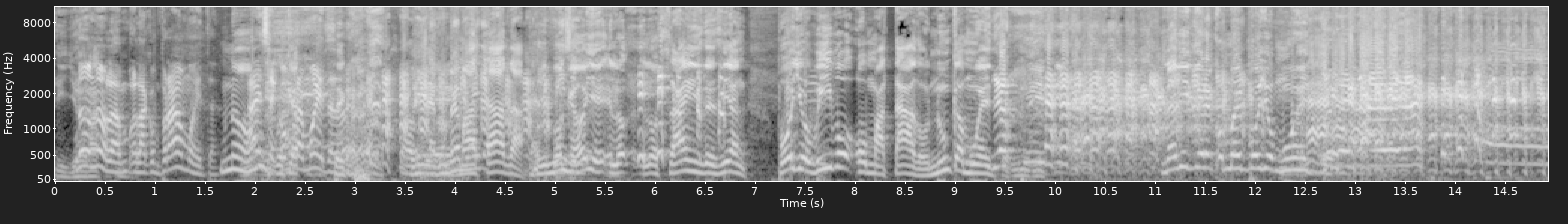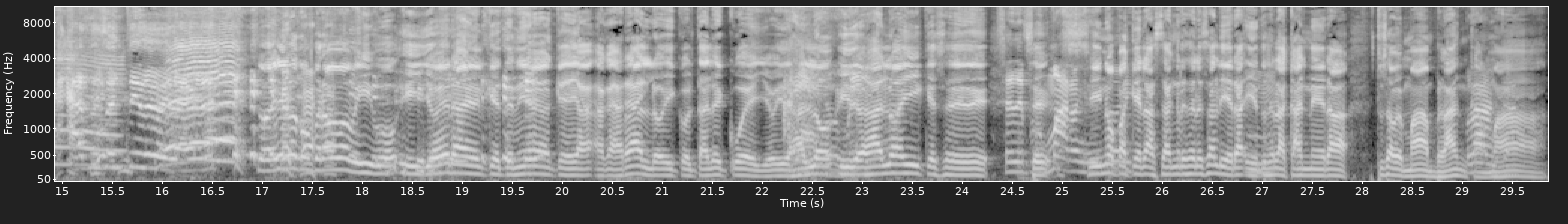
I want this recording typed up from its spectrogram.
y yo No, la- no, la, la compraba muerta. No, Ay, se compra muerta. se- ¿no? Oye, la compramos matada. Porque, oye, lo- los signs decían pollo vivo o matado, nunca muerto. Nadie quiere comer pollo muerto. Hace sentido, ¿verdad? So, ella lo compraba vivo y yo era el que tenía que agarrarlo y cortarle el cuello y dejarlo Dios y dejarlo ahí que se Se desplumaran sí, no para que la sangre se le saliera y entonces la carne era, tú sabes, más blanca, Blanca. más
